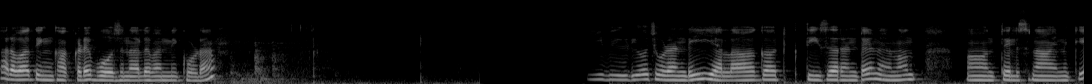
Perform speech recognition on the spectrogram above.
తర్వాత ఇంకా అక్కడే భోజనాలు అవన్నీ కూడా వీడియో చూడండి. ఎలాగ తీశారంటే నేను తెలిసిన ఆయనకి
